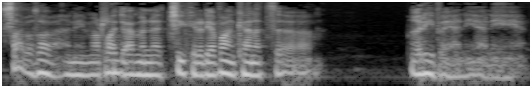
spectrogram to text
صعبة صعبة. يعني من الرجعه من تشيكي لليابان كانت غريبة يعني يعني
